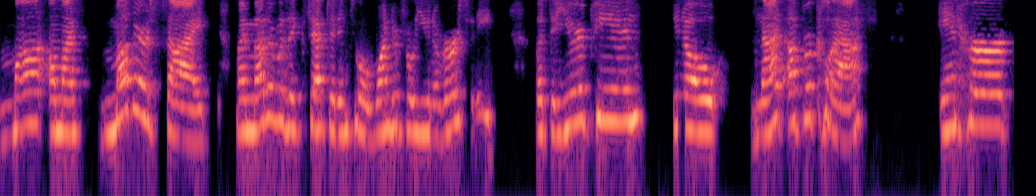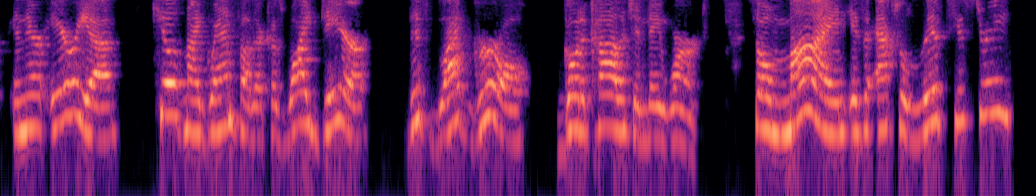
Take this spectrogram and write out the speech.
mom, on my mother's side, my mother was accepted into a wonderful university, but the European, you know, not upper class, in her in their area, killed my grandfather because why dare this black girl go to college and they weren't? So mine is an actual lived history.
